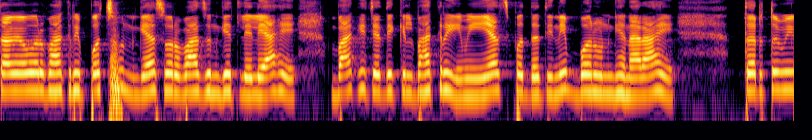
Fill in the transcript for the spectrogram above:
तव्यावर भाकरी पचून गॅसवर भाजून घेतलेली आहे. बाकीच्या देखील भाकरी मी याच पद्धतीने बनवून घेणार आहे. तर तुम्ही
